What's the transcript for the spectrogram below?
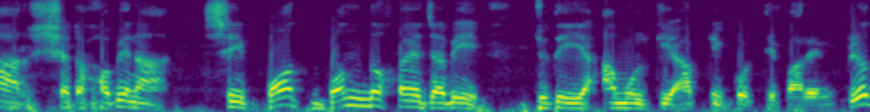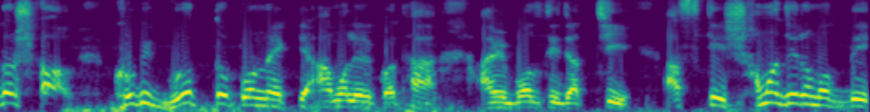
আর সেটা হবে না, সেই পথ বন্ধ হয়ে যাবে যদি এই আমলটি আপনি করতে পারেন। প্রিয় দর্শক, খুবই গুরুত্বপূর্ণ একটি আমলের কথা আমি বলতে যাচ্ছি। আজকে সমাজের মধ্যে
